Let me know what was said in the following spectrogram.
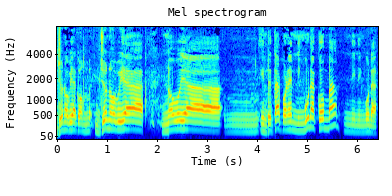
yo no voy a yo no voy a no voy a mm, intentar poner ninguna coma ni ninguna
